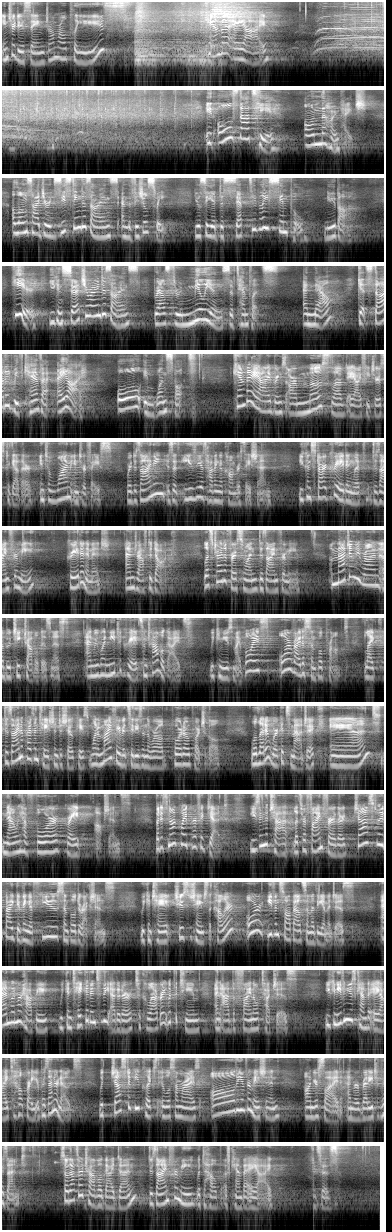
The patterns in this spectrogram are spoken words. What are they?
Introducing, drumroll please, Canva AI. It all starts here on the homepage. Alongside your existing designs and the visual suite, you'll see a deceptively simple new bar. Here, you can search your own designs, browse through millions of templates, and now get started with Canva AI, all in one spot. Canva AI brings our most loved AI features together into one interface where designing is as easy as having a conversation. You can start creating with Design for Me, create an image, and draft a doc. Let's try the first one, Design for Me. Imagine we run a boutique travel business and we would need to create some travel guides. We can use my voice or write a simple prompt, like design a presentation to showcase one of my favorite cities in the world, Porto, Portugal. We'll let it work its magic, and now we have four great options. But it's not quite perfect yet. Using the chat, let's refine further just by giving a few simple directions. We can choose to change the color or even swap out some of the images. And when we're happy, we can take it into the editor to collaborate with the team and add the final touches. You can even use Canva AI to help write your presenter notes. With just a few clicks, it will summarize all the information on your slide, and we're ready to present. So that's our travel guide done, designed for me with the help of Canva AI.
